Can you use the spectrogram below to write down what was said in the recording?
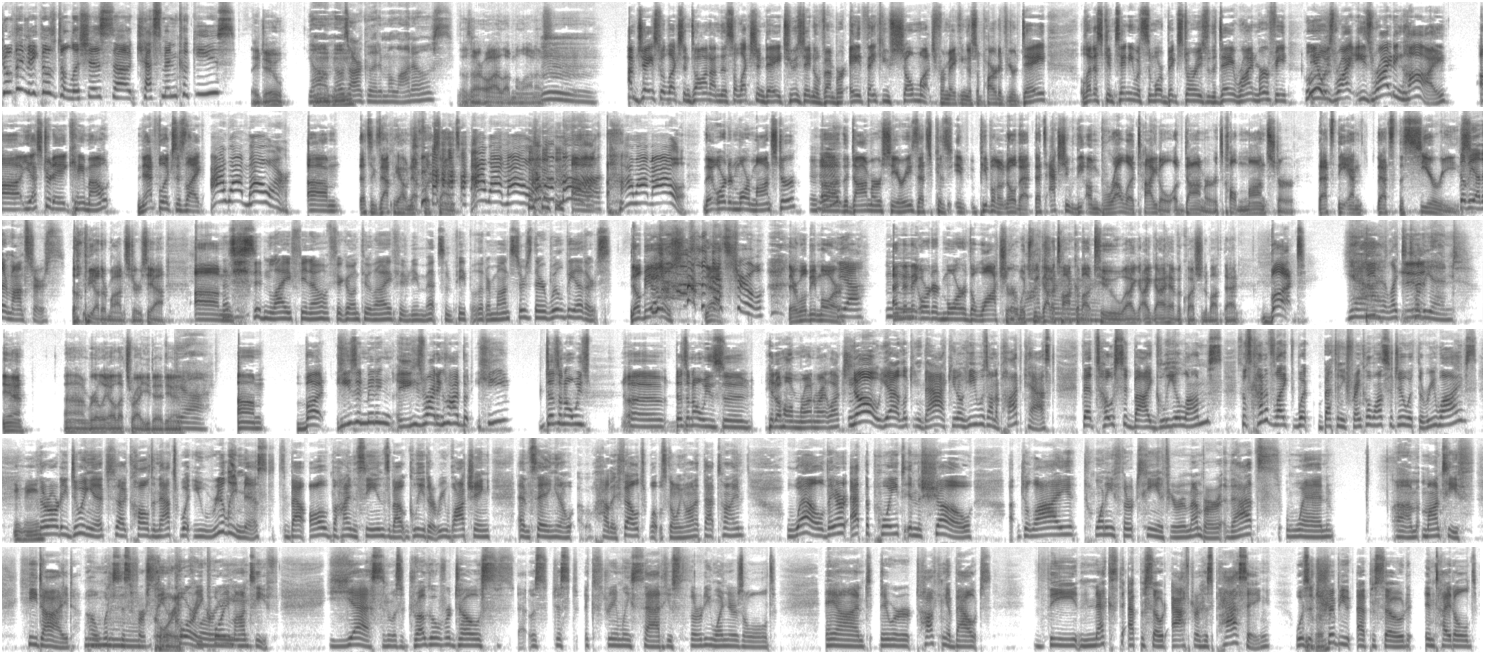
Don't they make those delicious uh, Chessmen cookies? they do. Yum, Mhm. those are good. And Milanos. Those are. Oh, I love Milanos. Mm. I'm Jace with Lex and Dawn on this election day, Tuesday, November 8th. Thank you so much for making us a part of your day. Let us continue with some more big stories of the day. Ryan Murphy, you know, he's right. He's riding high. Uh, yesterday came out. Netflix is like, I want more. Um, that's exactly how Netflix sounds. I want more. I want more. Uh, I want more. They ordered more Monster, uh, the Dahmer series. That's because people don't know that. That's actually the umbrella title of Dahmer. It's called Monster. That's the end. That's the series. There'll be other monsters. There'll be other monsters. Yeah. Um, That's just in life, you know. If you're going through life and you met some people that are monsters, there will be others. there'll be others. yeah. That's true. There will be more. Yeah. And then they ordered more The Watcher, which we got to talk about too. I, I, I have a question about that. But Yeah, I liked it till the end. yeah, uh, really. Oh, that's right. You did. Yeah. Yeah. Um, but he's admitting he's riding high, but he doesn't always uh doesn't always uh, hit a home run, right, Lex? No, yeah, looking back, you know, he was on a podcast that's hosted by Glee alums. So it's kind of like what Bethenny Frankel wants to do with the Rewives. Mhm. They're already doing it uh, called And That's What You Really Missed. It's about all behind the scenes about Glee. They're rewatching and saying, you know, how they felt, what was going on at that time. Well, they're at the point in the show, uh, July 2013, if you remember, that's when um, Monteith, he died. Oh, what is his first name? Corey. Corey. Corey, Corey. Monteith. Yes, and it was a drug overdose. It was just extremely sad. He was 31 years old. And they were talking about the next episode after his passing was a tribute episode entitled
